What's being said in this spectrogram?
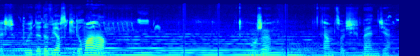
Jeszcze pójdę do wioski Romana. Może tam coś będzie.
